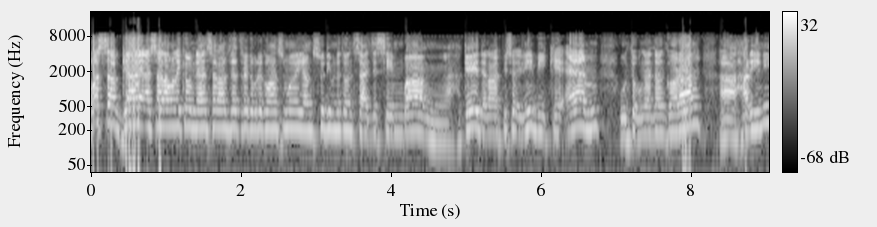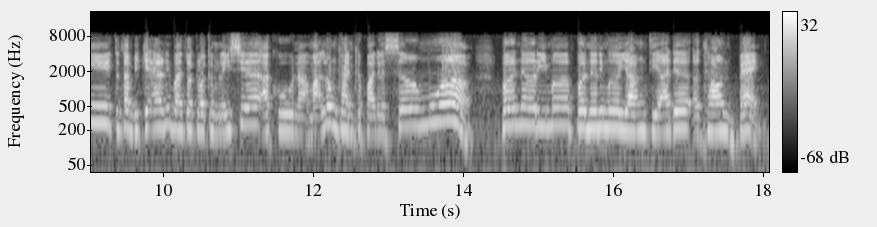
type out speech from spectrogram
What's up guys? Assalamualaikum dan salam sejahtera kepada korang semua yang sudi menonton Saja Sembang. Okay, dalam episod ini BKM untuk mengatakan korang ha, hari ini tentang BKM ni bantuan keluarga Malaysia aku nak maklumkan kepada semua penerima-penerima yang tiada akaun bank.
